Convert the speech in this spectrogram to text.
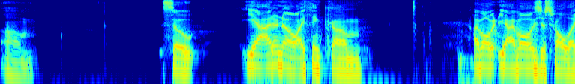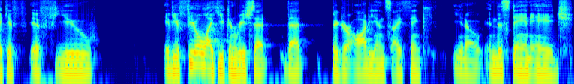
Um, so yeah, I don't know. I think um, I've always yeah I've always just felt like if if you if you feel like you can reach that that bigger audience, I think you know in this day and age.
